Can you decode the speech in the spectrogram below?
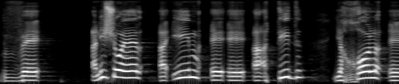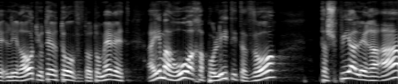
ואני שואל, האם העתיד יכול להיראות יותר טוב? זאת אומרת, האם הרוח הפוליטית הזו תשפיע לרעה,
